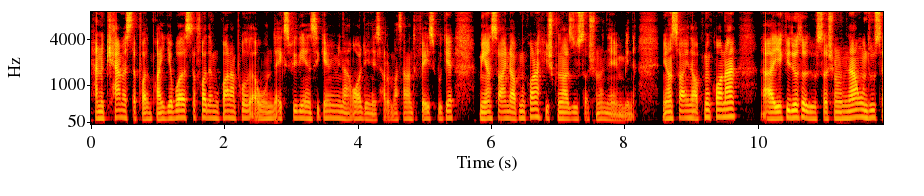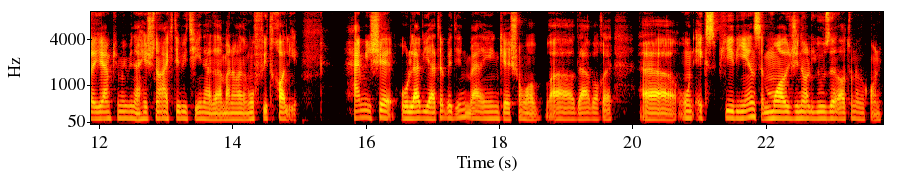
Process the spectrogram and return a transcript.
هنو کم استفاده می‌کنن. یه بار استفاده می‌کنن پر اون experience ی که می‌بینن. عالی نیست حالا مثلا تو فیسبوک میان sign up می‌کنن هیچ از دوستاشون رو نمی‌بینه میان sign up می‌کنن یکی دو تا دوستاشون رو می‌بینن. اون دوستایی هم که می‌بینن هیچ نوع activity ندارن. بنابراین feed خالی. همیشه اولویت بدین برای اینکه شما در واقع اون experience marginal user اتون رو بکنی.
